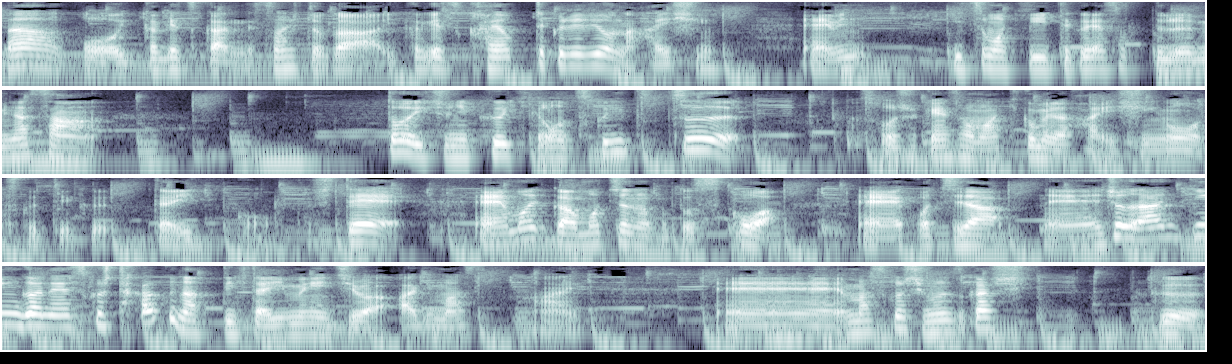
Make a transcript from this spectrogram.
らこう1ヶ月間でその人が1ヶ月通ってくれるような配信、えー、いつも聞いてくださってる皆さんと一緒に空気感を作りつつ総書検査を巻き込める配信を作っていく。って1個そして、えー、もう1個はもちろんのことスコア、えー、こちら、えー、ちょっとランキングがね少し高くなってきたイメージはあります。はい。えー、まあ少し難しく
